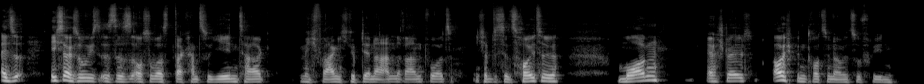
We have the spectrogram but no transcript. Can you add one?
also ich sag so, wie es ist. Das ist auch sowas, da kannst du jeden Tag mich fragen. Ich gebe dir eine andere Antwort. Ich habe das jetzt heute Morgen erstellt, aber ich bin trotzdem damit zufrieden.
